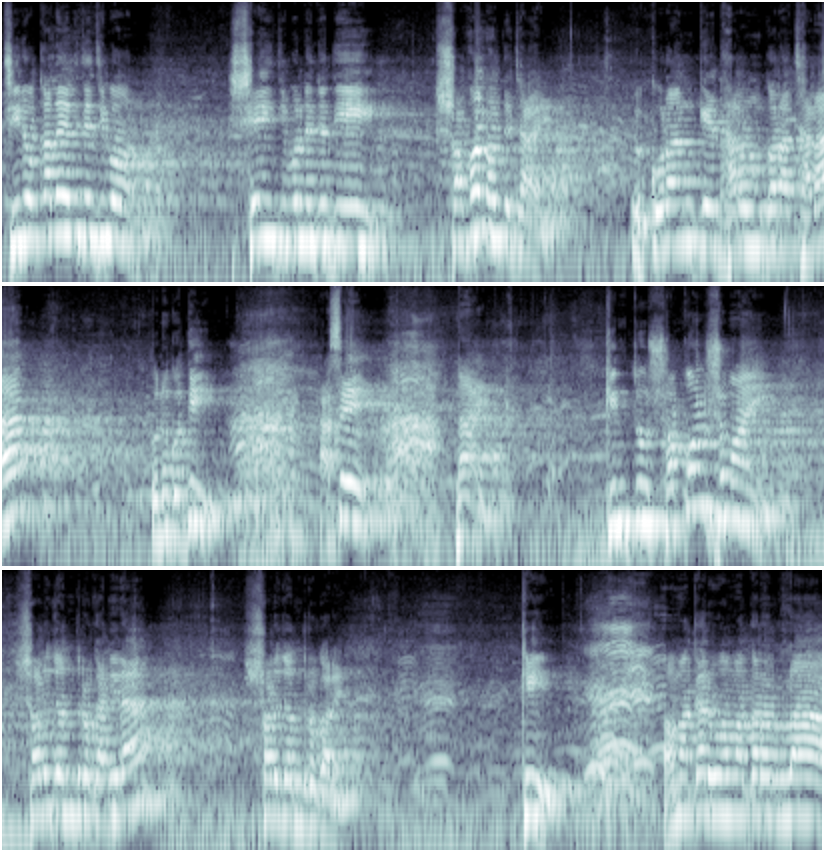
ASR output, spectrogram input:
চিরকালের যে জীবন, সেই জীবনে যদি সফল হতে চাই কোরআনকে ধারণ করা ছাড়া কোনো গতি আছে? নাই। কিন্তু সকল সময় ষড়যন্ত্রকারীরা ষড়যন্ত্র করে। কি? অমাকারু অমাকার আল্লাহ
